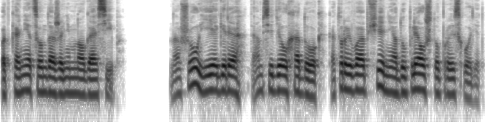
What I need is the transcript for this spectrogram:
Под конец он даже немного осип. Нашел егеря, там сидел ходок, который вообще не одуплял, что происходит.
